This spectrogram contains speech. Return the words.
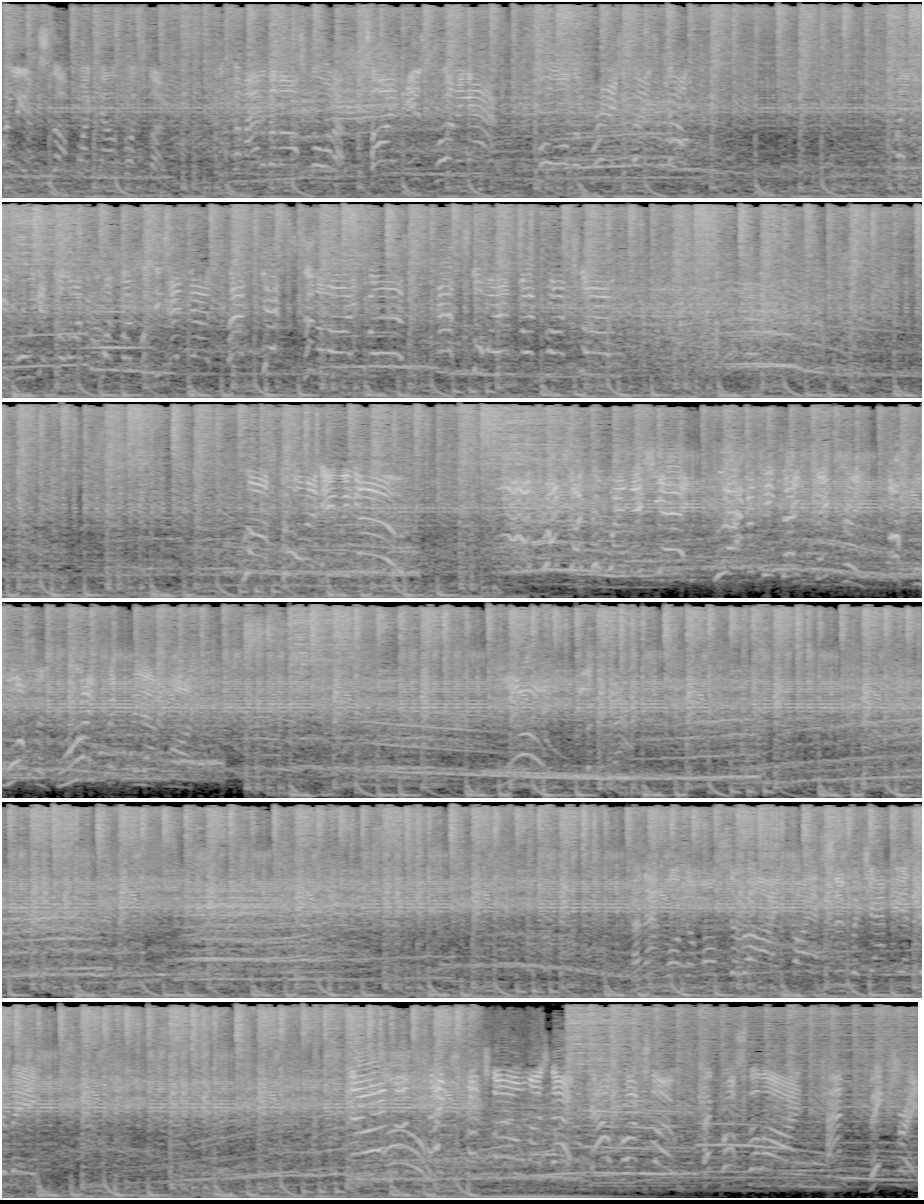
Brilliant stuff by Cal Crutchlow. He come out of the last What a monster ride by a super champion to be. No, oh. takes Crutchlow almost out. Cal Crutchlow across the line and victory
